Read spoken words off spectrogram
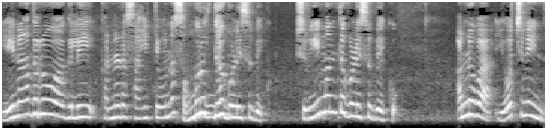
ಏನಾದರೂ ಆಗಲಿ ಕನ್ನಡ ಸಾಹಿತ್ಯವನ್ನು ಸಮೃದ್ಧಗೊಳಿಸಬೇಕು, ಶ್ರೀಮಂತಗೊಳಿಸಬೇಕು ಅನ್ನುವ ಯೋಚನೆಯಿಂದ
